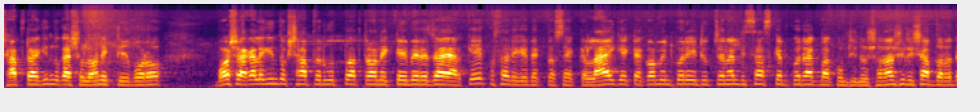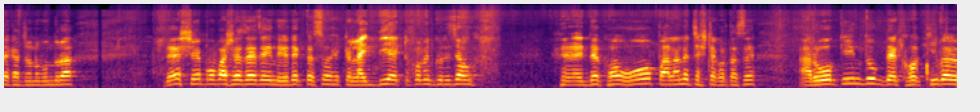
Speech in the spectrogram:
সাপটা কিন্তু আসলে অনেকটাই বড়। বর্ষাকালে কিন্তু সাপের উৎপাতটা অনেকটাই বেড়ে যায়। আর কে কোথা থেকে দেখতেছে? একটা লাইক একটা কমেন্ট করে ইউটিউব চ্যানেলটি সাবস্ক্রাইব করে রাখবা। কন্টিনিউ সরাসরি সাপ ধরা দেখার জন্য বন্ধুরা, দেশে প্রবাসে যায় যাই যে দেখতেছো, একটা লাইক দিয়ে, একটা কমেন্ট করে যাও। দেখো, ও পালানোর চেষ্টা করতেছে। আর ও কিন্তু দেখো কীভাবে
